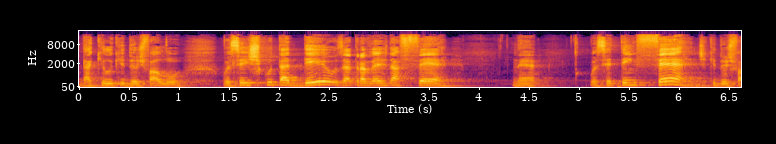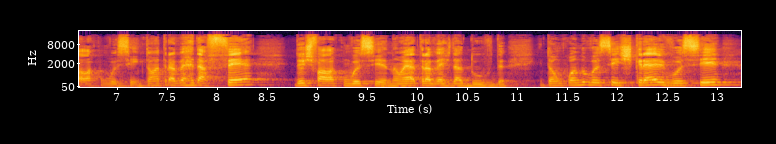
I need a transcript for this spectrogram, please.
daquilo que Deus falou. Você escuta Deus através da fé, né? Você tem fé de que Deus fala com você. Então, através da fé, Deus fala com você, não é através da dúvida. Então, quando você escreve, você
